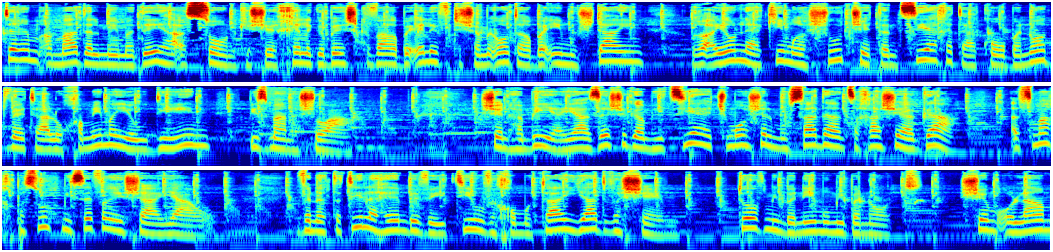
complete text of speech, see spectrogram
טרם עמד על ממדי האסון כשהחל לגבש כבר ב-1942 רעיון להקים רשות שתנציח את הקורבנות ואת הלוחמים היהודיים בזמן השואה. שנהבי היה זה שגם הציע את שמו של מוסד ההנצחה שהגה, על סמך פסוק מספר ישעיהו. ונתתי להם בביתי ובחומותיי יד ושם, טוב מבנים ומבנות, שם עולם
